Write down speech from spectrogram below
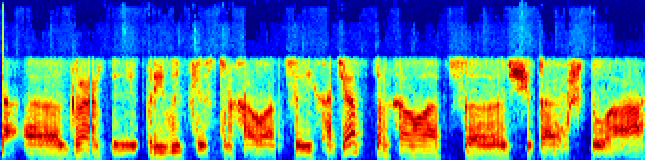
э, граждане привыкли страховаться и хотят страховаться, считают, что а,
